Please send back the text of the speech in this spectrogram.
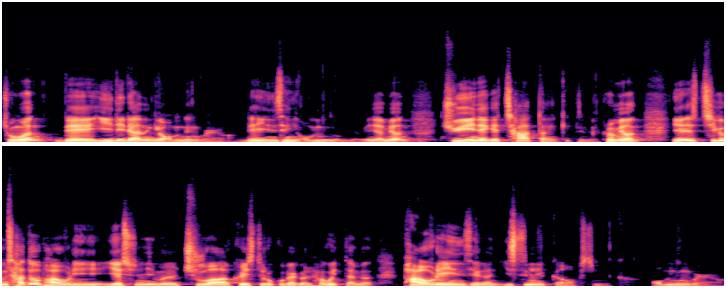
종은 내 일이라는 게 없는 거예요. 내 인생이 없는 겁니다. 왜냐하면 주인에게 차압당했기 때문에. 그러면 예, 지금 사도 바울이 예수님을 주와 그리스도로 고백을 하고 있다면 바울의 인생은 있습니까? 없습니까? 없는 거예요.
